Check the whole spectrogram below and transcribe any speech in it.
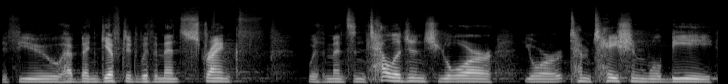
If you have been gifted with immense strength, with immense intelligence, your, your temptation will be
